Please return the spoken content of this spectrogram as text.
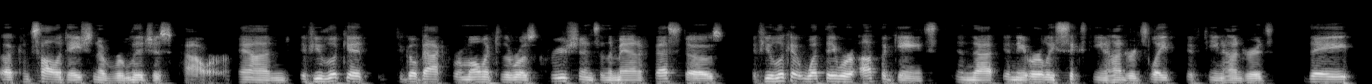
uh, consolidation of religious power. And if you look at, to go back for a moment to the Rosicrucians and the manifestos, if you look at what they were up against in that in the early 1600s, late 1500s, they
